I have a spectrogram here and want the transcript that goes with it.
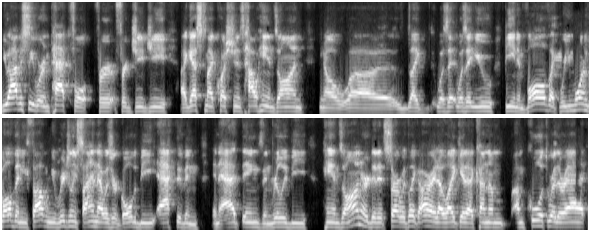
You obviously were impactful for for GG. I guess my question is how hands on. You know, uh, like was it was it you being involved? Like, were you more involved than you thought when you originally signed? That was your goal to be active and and add things and really be hands on, or did it start with like, all right, I like it. I kind of I'm cool with where they're at.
